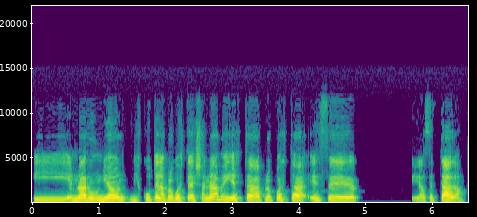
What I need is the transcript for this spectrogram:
y en una reunión discuten la propuesta de Yanabi y esta propuesta es eh, eh, aceptada.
